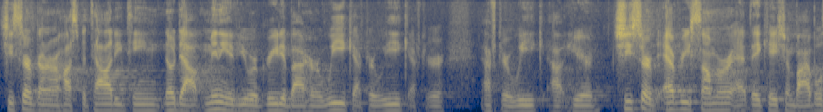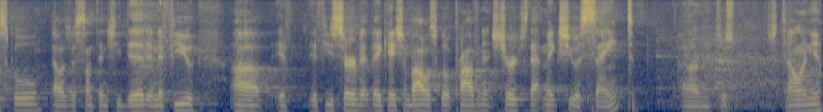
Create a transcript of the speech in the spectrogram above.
She served on our hospitality team. No doubt many of you were greeted by her week after week after, after week out here. She served every summer at Vacation Bible School. That was just something she did. And if you, uh, if, if you serve at Vacation Bible School at Providence Church, that makes you a saint. Um, just, just telling you.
